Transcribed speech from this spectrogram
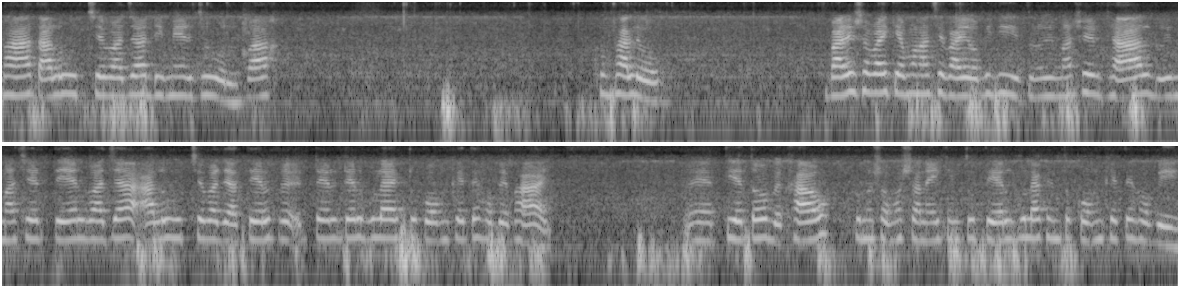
ভাত, আলু, উচ্ছে ভাজা, ডিমের ঝুল। বাহ! খুব ভালো। বাড়ির সবাই কেমন আছে ভাই অভিজিৎ? রুই মাছের ঝাল, রুই মাছের তেল ভাজা, আলু, উচ্ছে ভাজা। তেল তেল টেলগুলা একটু কম খেতে হবে ভাই। তো খাও, কোনো সমস্যা নেই, কিন্তু তেলগুলা কিন্তু কম খেতে হবে।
